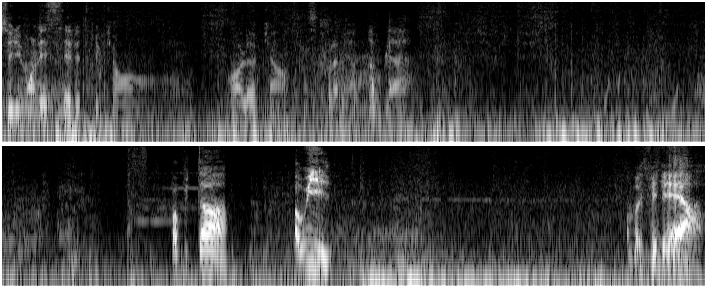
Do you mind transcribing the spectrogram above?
Absolument laisser le truc en, en lock, hein. c'est trop la merde. Hop là. Oh putain Ah oui En mode vénère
